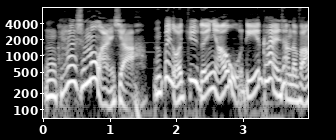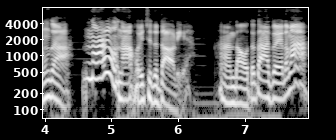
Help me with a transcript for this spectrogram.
嗯，开什么玩笑？被我巨嘴鸟五迪看上的房子，哪有拿回去的道理？看到我的大嘴了吗，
